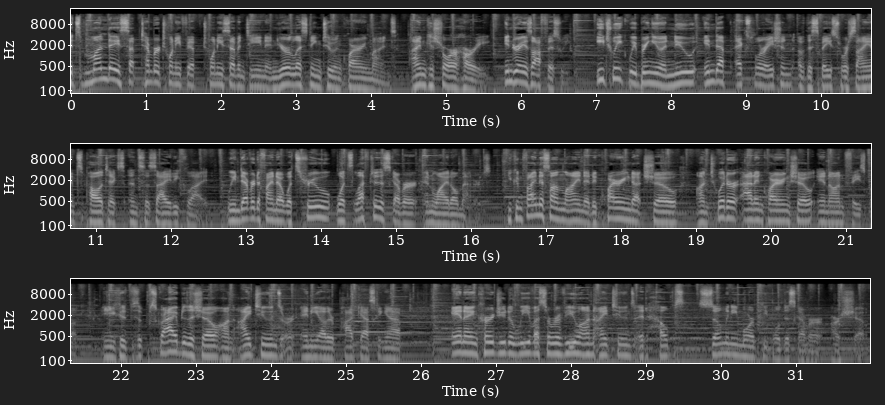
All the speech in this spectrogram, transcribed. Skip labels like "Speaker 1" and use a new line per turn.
It's Monday, September 25th, 2017, and you're listening to Inquiring Minds. I'm Kishore Hari. Indre is off this week. Each week, we bring you a new, in depth exploration of the space where science, politics, and society collide. We endeavor to find out what's true, what's left to discover, and why it all matters. You can find us online at inquiring.show, on Twitter at Inquiring Show, and on Facebook. And you can subscribe to the show on iTunes or any other podcasting app. And I encourage you to leave us a review on iTunes. It helps so many more people discover our show.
